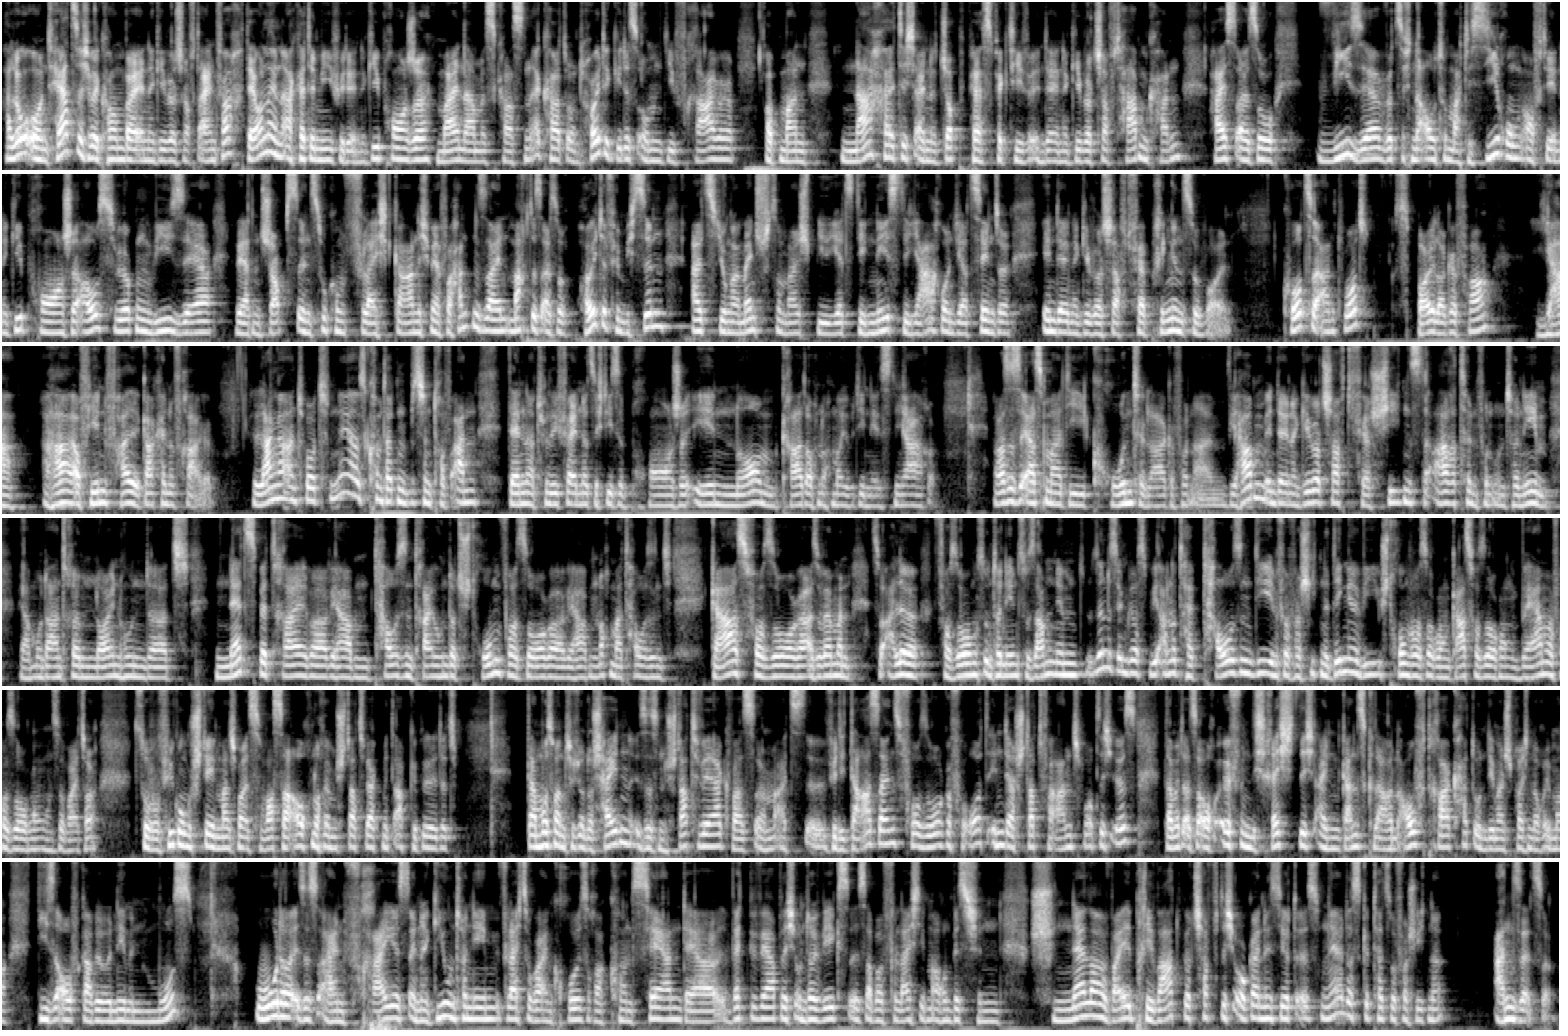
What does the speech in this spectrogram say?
Hallo und herzlich willkommen bei Energiewirtschaft einfach, der Online-Akademie für die Energiebranche. Mein Name ist Carsten Eckert und heute geht es um die Frage, ob man nachhaltig eine Jobperspektive in der Energiewirtschaft haben kann. Heißt also, wie sehr wird sich eine Automatisierung auf die Energiebranche auswirken? Wie sehr werden Jobs in Zukunft vielleicht gar nicht mehr vorhanden sein? Macht es also heute für mich Sinn, als junger Mensch zum Beispiel jetzt die nächsten Jahre und Jahrzehnte in der Energiewirtschaft verbringen zu wollen? Kurze Antwort, Spoilergefahr? Ja, aha, auf jeden Fall, gar keine Frage. Lange Antwort, naja, es kommt halt ein bisschen drauf an, denn natürlich verändert sich diese Branche enorm, gerade auch nochmal über die nächsten Jahre. Was ist erstmal die Grundlage von allem? Wir haben in der Energiewirtschaft verschiedenste Arten von Unternehmen. Wir haben unter anderem 900 Netzbetreiber, wir haben 1300 Stromversorger, wir haben nochmal 1000 Gasversorger. Also wenn man so alle Versorgungsunternehmen zusammennimmt, sind es irgendwas wie anderthalb tausend, die eben für verschiedene Dinge wie Stromversorgung, Gasversorgung, Wärmeversorgung und so weiter zur Verfügung stehen. Manchmal ist Wasser auch noch im Stadtwerk mit abgebildet. Da muss man natürlich unterscheiden, ist es ein Stadtwerk, was ähm, als, äh, für die Daseinsvorsorge vor Ort in der Stadt verantwortlich ist, damit also auch öffentlich-rechtlich einen ganz klaren Auftrag hat und dementsprechend auch immer diese Aufgabe übernehmen muss. Oder ist es ein freies Energieunternehmen, vielleicht sogar ein größerer Konzern, der wettbewerblich unterwegs ist, aber vielleicht eben auch ein bisschen schneller, weil privatwirtschaftlich organisiert ist? Ja, das gibt halt so verschiedene Ansätze.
